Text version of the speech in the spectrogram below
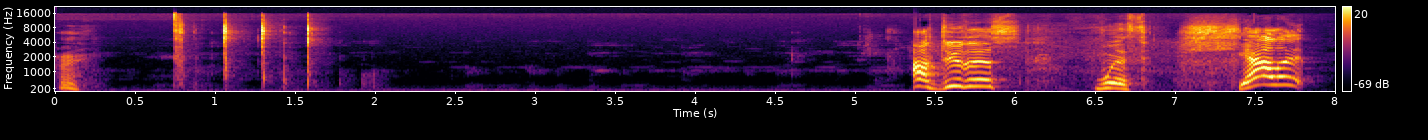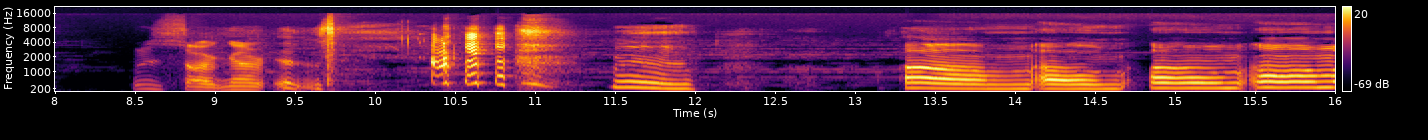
Hmm. I'll do this with shallot. So gonna. hmm. Um, um, um, um,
